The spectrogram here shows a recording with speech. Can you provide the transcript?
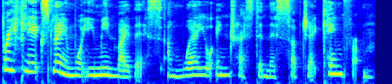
briefly explain what you mean by this and where your interest in this subject came from?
